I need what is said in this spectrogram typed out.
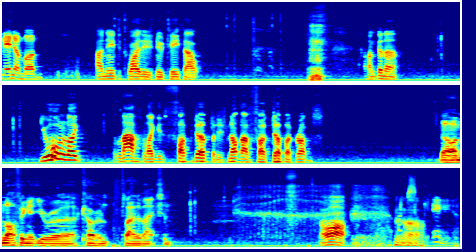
Minimum. I need to try these new teeth out. I'm gonna. You all like laugh like it's fucked up, but it's not that fucked up. I promise. No, I'm laughing at your uh, current plan of action. Oh. I'm oh. scared.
